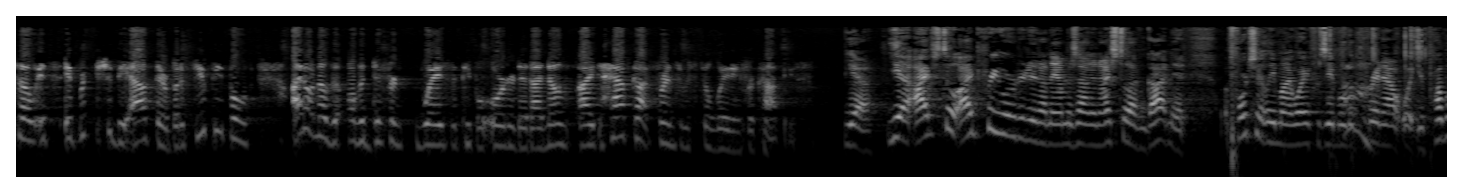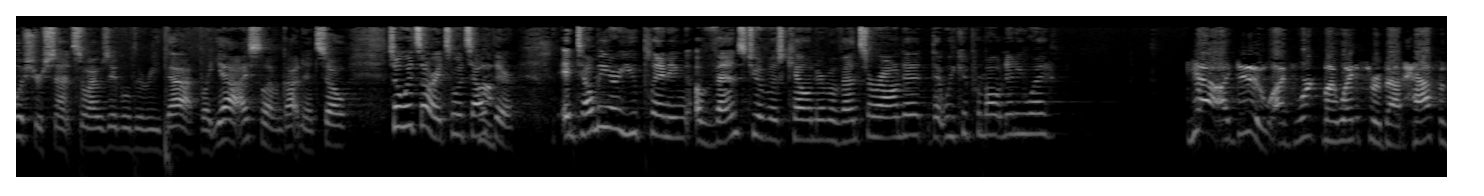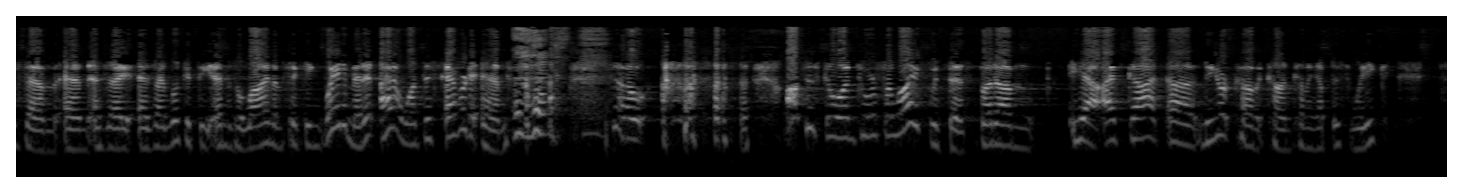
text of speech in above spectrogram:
So it's it should be out there. But a few people, I don't know the, all the different ways that people ordered it. I know I have got friends who are still waiting for copies. Yeah, yeah. I've still I pre-ordered it on Amazon and I still haven't gotten it. Fortunately, my wife was able to oh. print out what your publisher sent, so I was able to read that. But yeah, I still haven't gotten it. So, so it's all right. So it's out huh. there. And tell me, are you planning events? Do you have a calendar of events around it that we could promote in any way? Yeah, I do. I've worked my way through about half of them, and as I as I look at the end of the line, I'm thinking, wait a minute, I don't want this ever to end. so I'll just go on tour for life with this. But um, yeah, I've got uh, New York Comic Con coming up this week,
